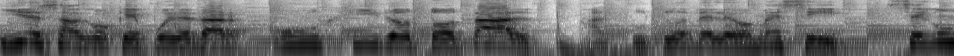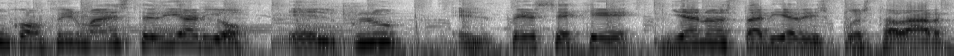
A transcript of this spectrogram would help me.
y es algo que puede dar un giro total al futuro de Leo Messi. Según confirma este diario, el club, el PSG, ya no estaría dispuesto a dar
